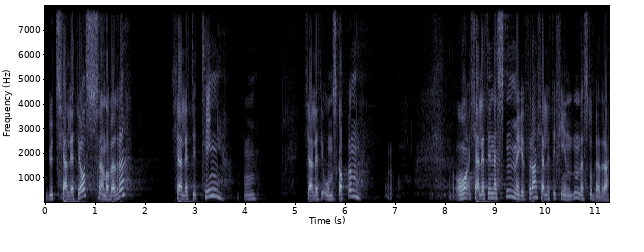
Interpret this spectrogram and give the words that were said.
Guds kjærlighet til oss, enda bedre. Kjærlighet til ting. Mm. Kjærlighet til ondskapen. Og kjærlighet til nesten, meget bra. Kjærlighet til fienden, desto bedre.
